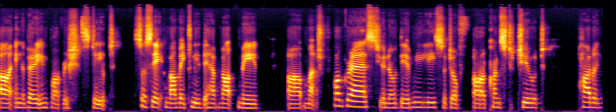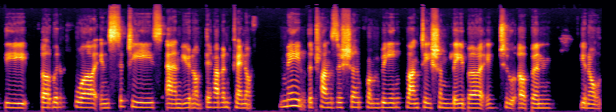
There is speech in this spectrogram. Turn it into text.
uh, in a very impoverished state. Socioeconomically, they have not made uh, much progress. You know, they really sort of uh, constitute part of the urban poor in cities, and you know, they haven't kind of made the transition from being plantation labor into urban, you know,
